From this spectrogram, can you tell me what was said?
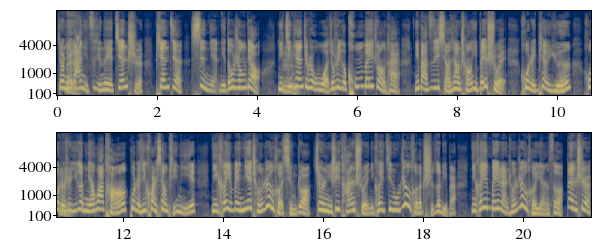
就是你把你自己那些坚持、偏见、信念，你都扔掉。你今天就是我，就是一个空杯状态。你把自己想象成一杯水，或者一片云，或者是一个棉花糖，或者一块橡皮泥。你可以被捏成任何形状，就是你是一潭水，你可以进入任何的池子里边，你可以被染成任何颜色。但是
